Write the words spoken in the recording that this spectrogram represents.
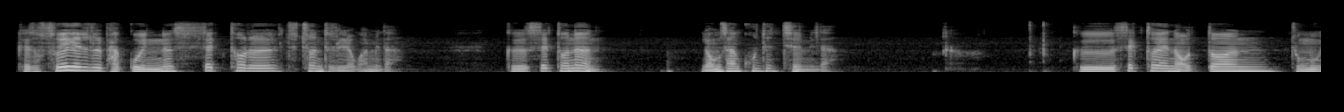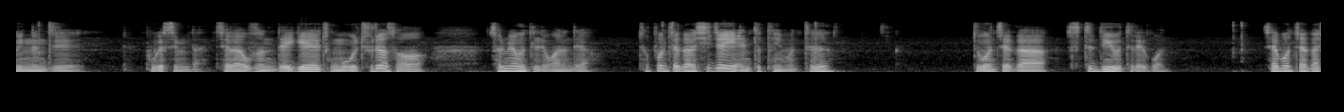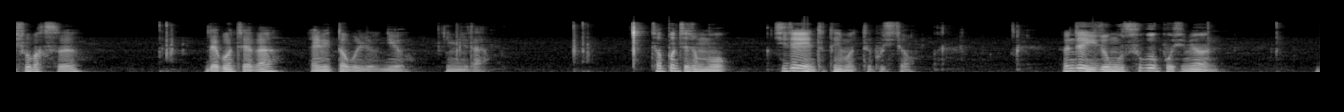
계속 소외를 받고 있는 섹터를 추천드리려고 합니다. 그 섹터는 영상 콘텐츠입니다. 그 섹터에는 어떤 종목이 있는지 보겠습니다. 제가 우선 4개의 종목을 추려서 설명을 드리려고 하는데요. 첫 번째가 CJ 엔터테인먼트, 두 번째가 스튜디오 드래곤, 세 번째가 쇼박스, 네 번째가 NEW 뉴입니다. 첫 번째 종목 CJ 엔터테인먼트 보시죠. 현재 이 종목 수급 보시면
